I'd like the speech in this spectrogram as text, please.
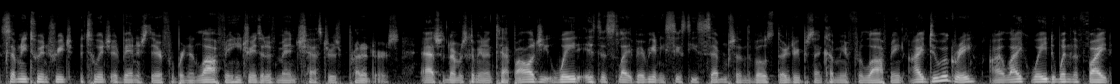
72 inch reach, a 2 inch advantage there for Brendan Loughnane. He trains out of Manchester's Predators. As for numbers coming on Tapology, Wade is the slight favorite, getting 67% of the votes, 33% coming in for Loughnane. I do agree. I like Wade to win the fight.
